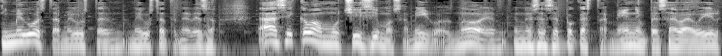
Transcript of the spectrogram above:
y me gusta, me gusta, me gusta tener eso. Así como muchísimos amigos, ¿no? En, esas épocas también empezaba a oír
